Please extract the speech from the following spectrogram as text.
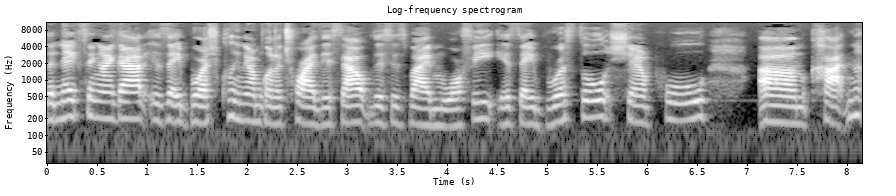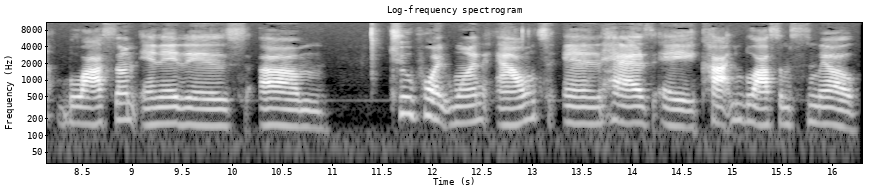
The next thing I got is a brush cleaner. I'm going to try this out. This is by Morphe. It's a Bristol shampoo um, Cotton Blossom. And it is um, 2.1 ounce. And it has a cotton blossom smell.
